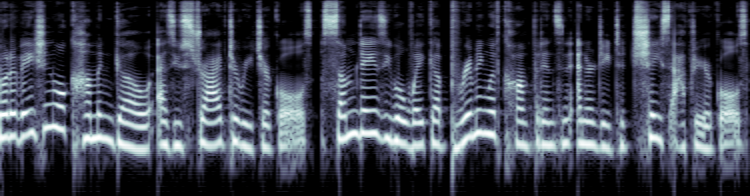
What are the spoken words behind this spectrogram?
Motivation will come and go as you strive to reach your goals. Some days you will wake up brimming with confidence and energy to chase after your goals.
